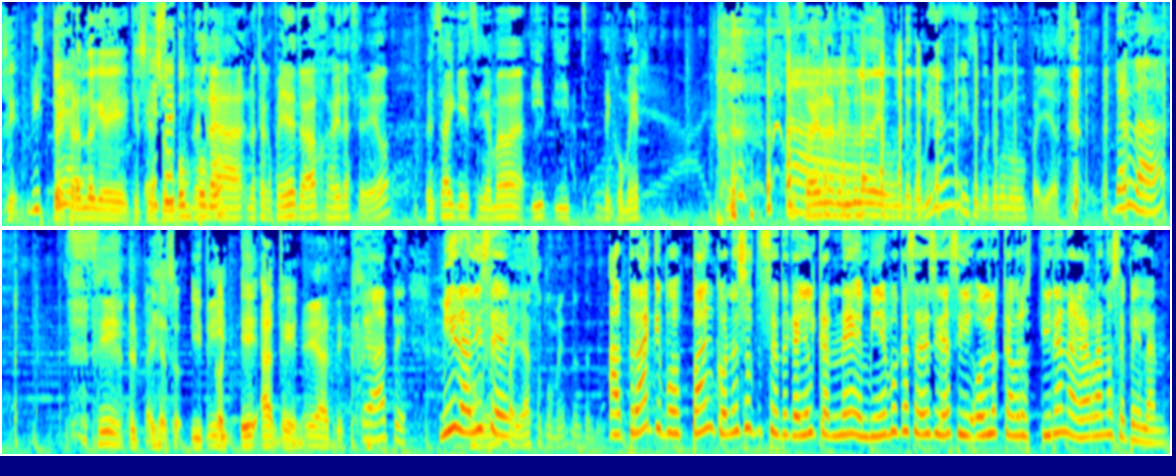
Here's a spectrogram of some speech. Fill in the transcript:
sí. ¿Viste? Estoy esperando que, que se suba un poco. Nuestra, nuestra compañera de trabajo, Javier Acevedo, pensaba que se llamaba Eat, Eat, de comer. Y se fue a ver una película de, de comida y se encontró con un payaso. ¿Verdad? Sí. El payaso It, Sí. con E E-A-T. Éate. Fíjate. Mira, Comer, dice, payaso comer, no entendí. atraque, pues pan, con eso se te cayó el carnet. En mi época se decía así, hoy los cabros tiran, agarran o se pelan.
